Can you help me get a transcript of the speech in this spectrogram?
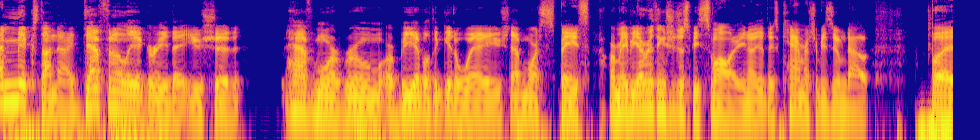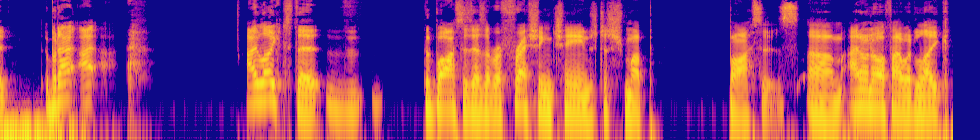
I'm mixed on that. I definitely agree that you should have more room or be able to get away. You should have more space, or maybe everything should just be smaller. You know, this camera should be zoomed out. But but I I, I liked the, the the bosses as a refreshing change to shmup bosses. Um, I don't know if I would like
